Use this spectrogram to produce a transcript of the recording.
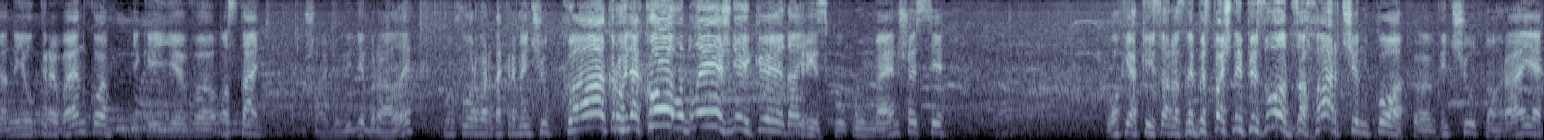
Даниїл Кривенко, який є в останній. Шайбу відібрали. У форварда Кременчука. Кругляков у ближній кидає. Тріску у меншості. Ох, який зараз небезпечний епізод! Захарченко Е, відчутно грає,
